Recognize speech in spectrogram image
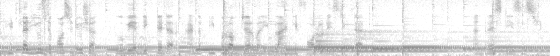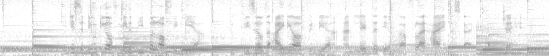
even Hitler used the constitution to be a dictator, and the people of Germany blindly followed his diktat. And rest is history. It is the duty of we, the people of India, to preserve the idea of India and let the Tiranga fly high in the sky. Jai Hind.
